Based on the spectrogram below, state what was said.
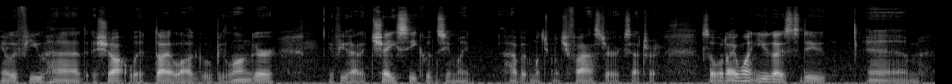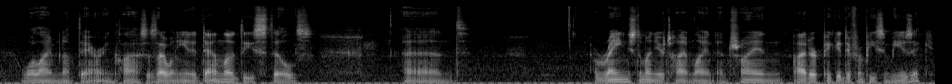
you know if you had a shot with dialogue it would be longer. If you had a chase sequence you might have it much much faster etc so what I want you guys to do um, while I'm not there in class is I want you to download these stills and arrange them on your timeline and try and either pick a different piece of music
